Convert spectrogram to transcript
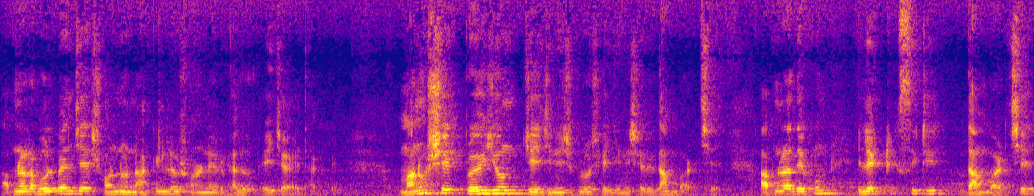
আপনারা বলবেন যে স্বর্ণ না কিনলেও স্বর্ণের ভ্যালু এই জায়গায় থাকবে। মানুষের প্রয়োজন যে জিনিসগুলো, সেই জিনিসের দাম বাড়ছে। আপনারা দেখুন ইলেকট্রিসিটির দাম বাড়ছে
